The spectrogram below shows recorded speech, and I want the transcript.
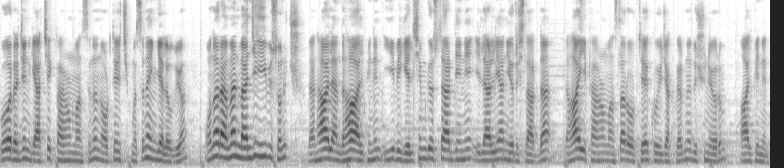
bu aracın gerçek performansının ortaya çıkmasına engel oluyor. Ona rağmen bence iyi bir sonuç. Ben halen daha Alpine'in iyi bir gelişim gösterdiğini, ilerleyen yarışlarda daha iyi performanslar ortaya koyacaklarını düşünüyorum Alpine'in.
